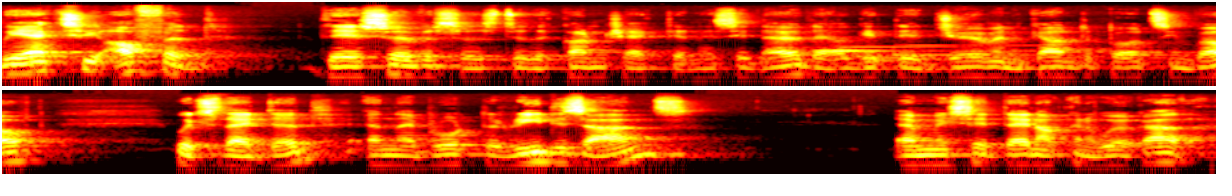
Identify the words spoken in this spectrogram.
we actually offered their services to the contractor. And they said, no, they'll get their German counterparts involved, which they did. And they brought the redesigns. And we said, they're not going to work either.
